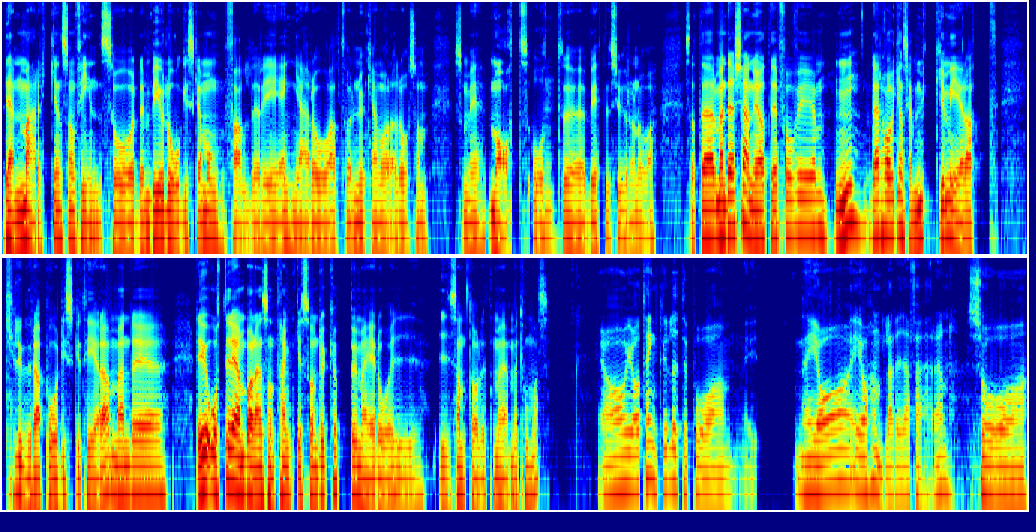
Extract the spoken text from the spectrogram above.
den marken som finns och den biologiska mångfalden i ängar och allt vad det nu kan vara då som, som är mat åt eh, betesdjuren. Då, va? Så där, men där känner jag att det får vi, mm, där har vi ganska mycket mer att klura på och diskutera. Men det, det är återigen bara en sån tanke som dök upp i mig då i, i samtalet med, med Thomas. Ja, jag tänkte ju lite på eh, när jag är och handlar i affären så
